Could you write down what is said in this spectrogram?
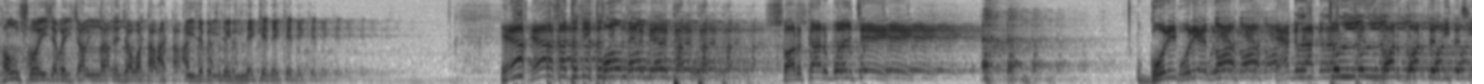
ধ্বংস হয়ে যাবে জান্নাতে যাওয়াটা আটকে যাবে তুমি লেখে লেখে লেখে লেখে এক টাকা যদি কমের মেরে থাকো। সরকার বলছে গরিবকে এক লাখ চল্লিশ ঘর করতে দিচ্ছি।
